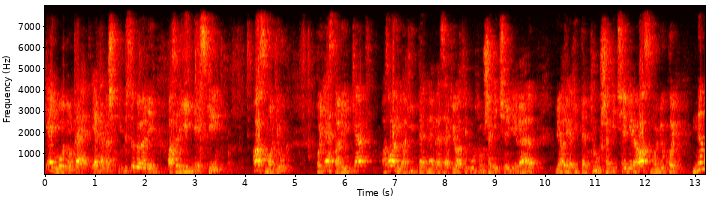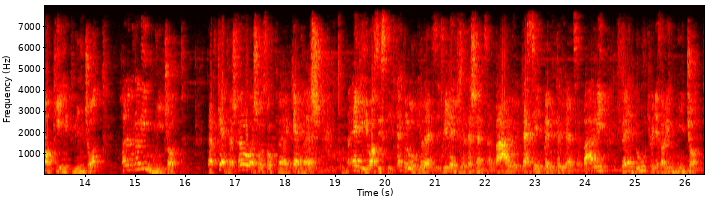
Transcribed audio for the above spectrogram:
egy módon lehet érdemesen kiküszöbölni, az pedig így néz ki. Azt mondjuk, hogy ezt a linket az Aria Hidden nevezetű attribútum segítségével, ugye Aria Hidden True segítségével azt mondjuk, hogy nem a kép nincs ott, hanem a link nincs ott. Tehát kedves felolvasó szoftver, kedves egyéb asszisztív technológia, lehet ez egy villanyfüzetes rendszer, bármi, vagy beszédbeviteli rendszer, bármi, vedd úgy, hogy ez a link nincs ott.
